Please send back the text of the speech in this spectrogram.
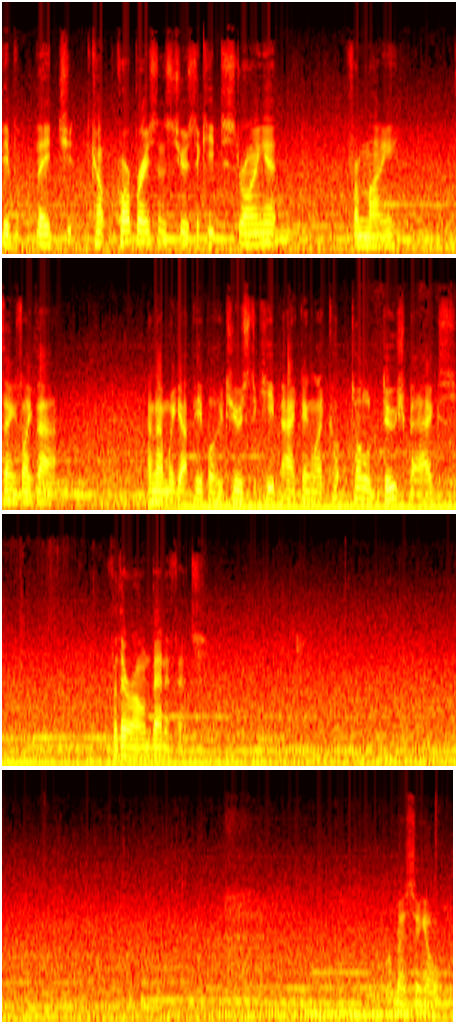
People, they, corporations choose to keep destroying it for money, things like that. And then we got people who choose to keep acting like total douchebags for their own benefits. We're missing a.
